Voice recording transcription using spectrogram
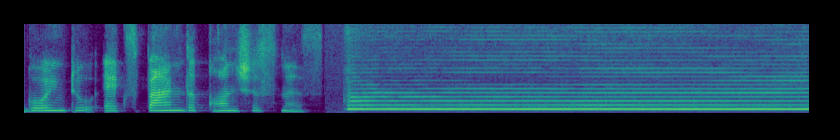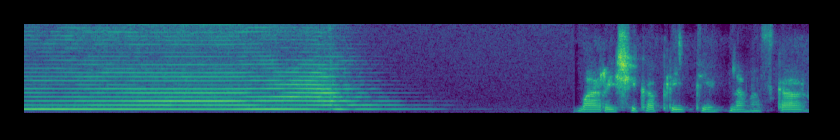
going to expand the consciousness. Marishika Priti, Namaskar.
